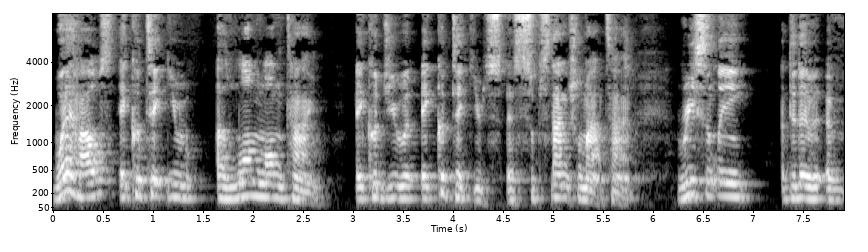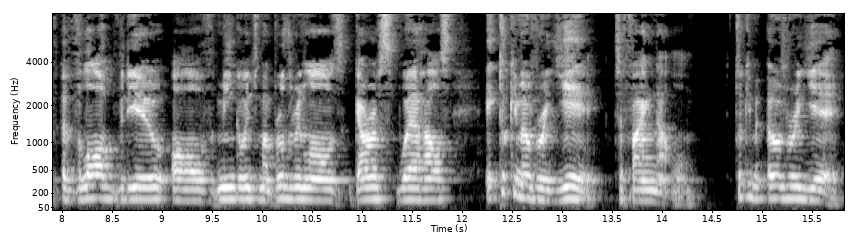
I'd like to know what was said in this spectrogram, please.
Warehouse, it could take you a long, long time. It could you, it could take you a substantial amount of time. Recently, I did a, a, a vlog video of me going to my brother-in-law's Gareth's warehouse. It took him over a year to find that one. It took him over a year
